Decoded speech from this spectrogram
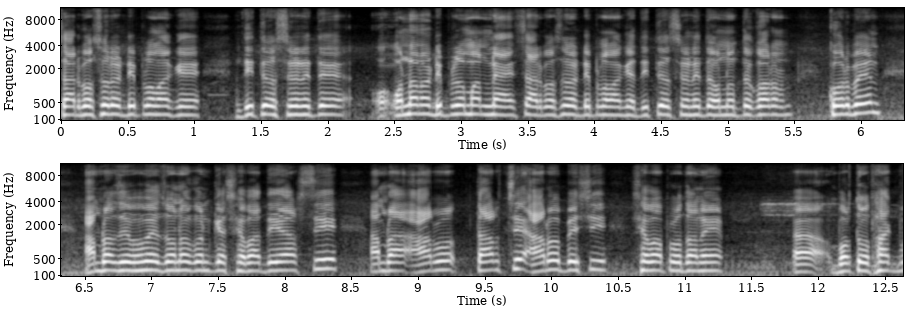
চার বছরের ডিপ্লোমাকে দ্বিতীয় শ্রেণীতে, অন্যান্য ডিপ্লোমার নেয়, চার বছরের ডিপ্লোমাকে দ্বিতীয় শ্রেণীতে উন্নতকরণ করবেন। আমরা যেভাবে জনগণকে সেবা দিয়ে আসছি, আমরা আরও তার চেয়ে আরও বেশি সেবা প্রদানে ব্রত থাকব।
